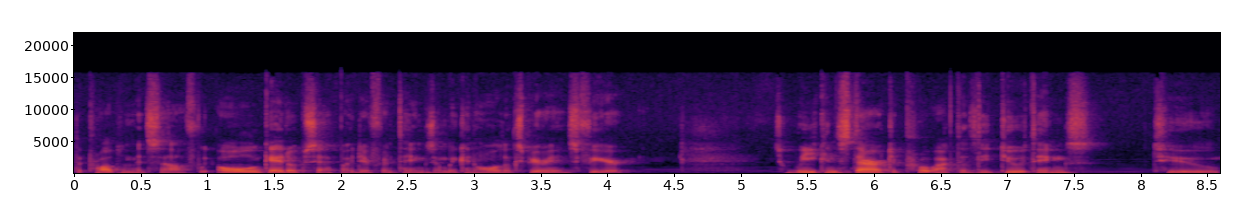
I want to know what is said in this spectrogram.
the problem itself. We all get upset by different things and we can all experience fear. So we can start to proactively do things to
